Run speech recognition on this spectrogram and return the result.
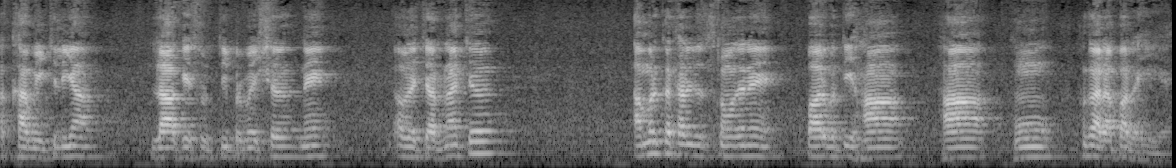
ਅੱਖਾਂ ਮੀਚ ਲੀਆਂ, ਲਾ ਕੇ ਸੁਰਤੀ ਪਰਮੇਸ਼ਰ ਨੇ ਉਹਦੇ ਚਰਨਾਂ 'ਚ ਅਮਰ ਕਥਾ ਨੂੰ ਸੁਣਾਉਂਦੇ ਨੇ ਪਾਰਵਤੀ ਹਾਂ ਹਾਂ, ਹੂੰ, ਹੰਗਾਰਾ ਭਰ ਰਹੀ ਹੈ।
